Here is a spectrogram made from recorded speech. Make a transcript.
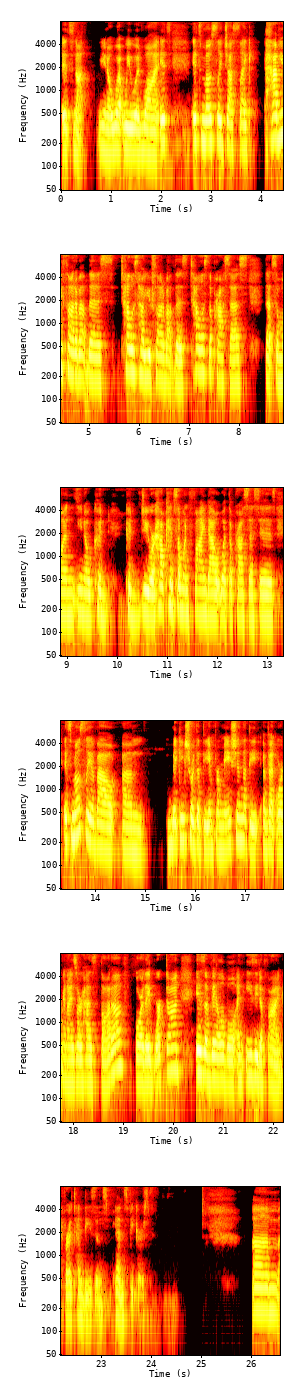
It's not, you know, what we would want. It's it's mostly just like have you thought about this? Tell us how you've thought about this. Tell us the process that someone, you know, could could do or how can someone find out what the process is it's mostly about um, making sure that the information that the event organizer has thought of or they've worked on is available and easy to find for attendees and, and speakers. Um,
